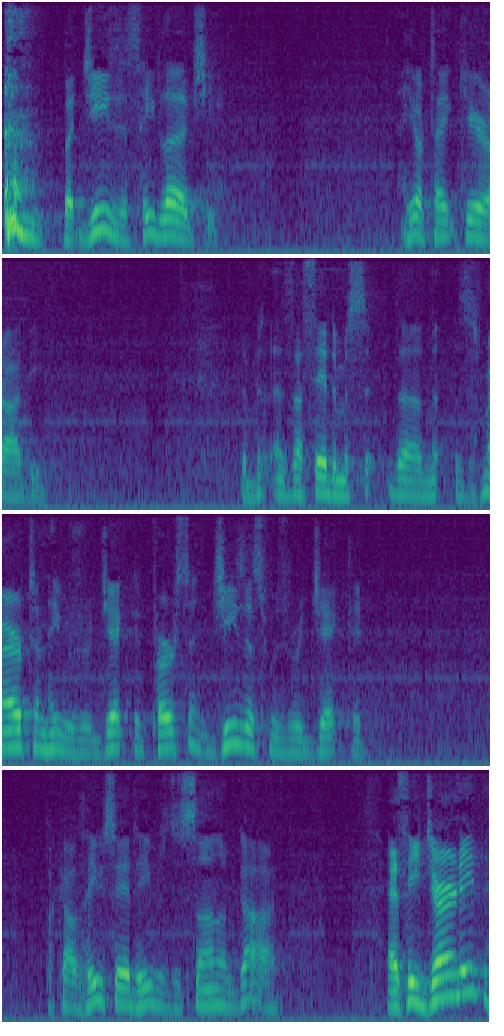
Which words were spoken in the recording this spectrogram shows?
but Jesus, He loves you. He'll take care of you. The, as I said, the, the, Samaritan, he was a rejected person. Jesus was rejected because he said he was the Son of God. As he journeyed,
